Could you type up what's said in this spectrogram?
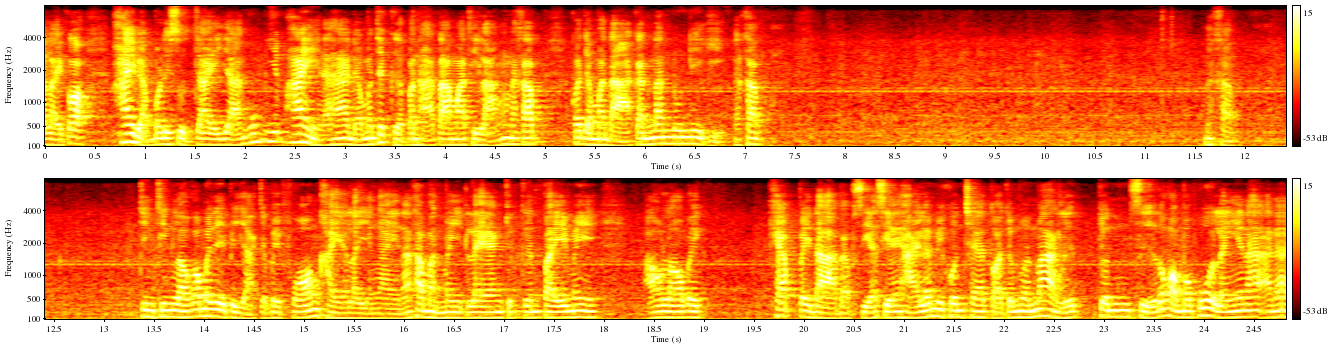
อะไรก็ให้แบบบริสุทธิ์ใจอย่างงุบยิบให้นะฮะเดี๋ยวมันจะเกิดปัญหาตามมาทีหลังนะครับ ก็จะมาด่ากันนั่นนู่นนี่อีกนะครับนะครับ จริง ๆ เราก็ไม่ได้ไปอยากจะไปฟ้องใครอะไรยังไงนะถ้ามันไม่แรงจนเกินไปไม่เอาเราไปแคปไปด่าแบบเสียเสียหายแล้วมีคนแชร์ต่อจำนวนมาก หรือจนสื่อต้องออกมาพูดอะไรเงี้ยนะฮะอันนั้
